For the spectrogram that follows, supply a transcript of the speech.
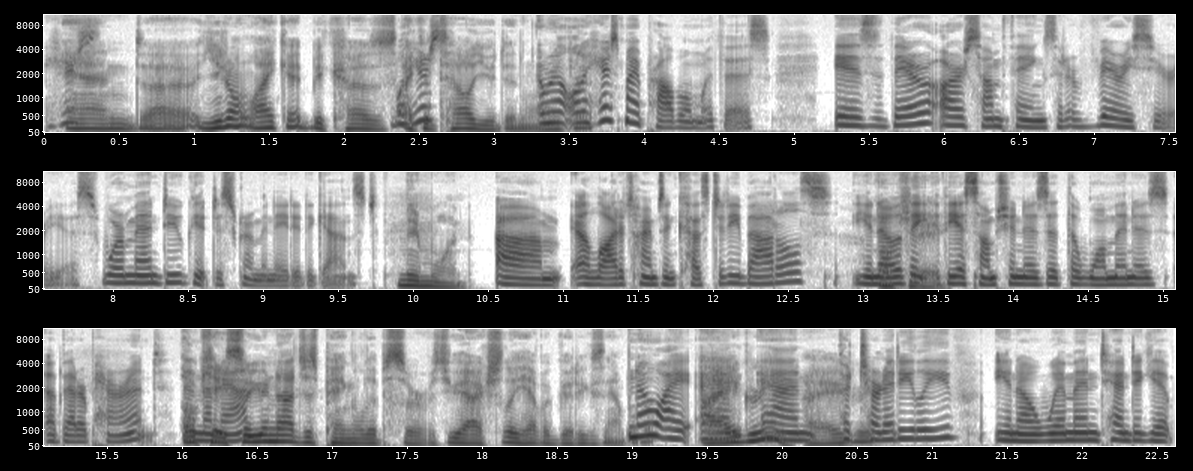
Here's, and uh, you don't like it because Well, I could tell you didn't like well, it. here's my problem with this. Is there are some things that are very serious where men do get discriminated against. Name one. Um, a lot of times in custody battles, you know, Okay. the, the assumption is that the woman is a better parent than the Okay, so you're not just paying lip service. You actually have a good example. No, I, I and, agree, And I agree. paternity leave, you know, women tend to get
